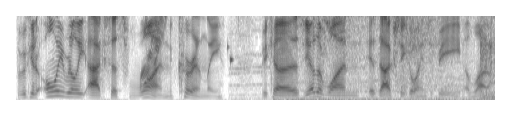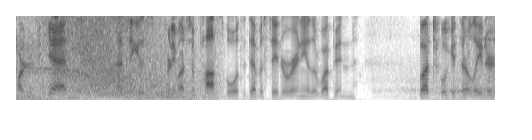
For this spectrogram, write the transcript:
but we could only really access one currently, because the other one is actually going to be a lot harder to get, and I think it's pretty much impossible with the Devastator or any other weapon. But we'll get there later.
